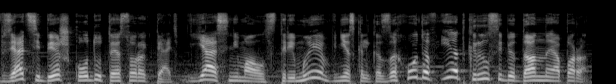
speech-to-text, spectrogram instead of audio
взять себе Шкоду Т-45. Я снимал стримы в несколько заходов и открыл себе данный аппарат.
